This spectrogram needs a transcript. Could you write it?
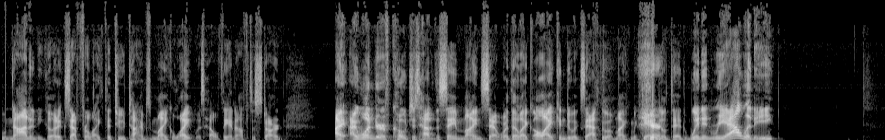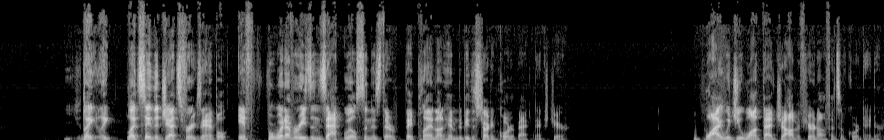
not any good, except for like the two times Mike White was healthy enough to start. I, I wonder if coaches have the same mindset where they're like, oh, I can do exactly what Mike McDaniel Sure. did, when in reality, like like let's say the Jets, for example, if for whatever reason Zach Wilson is there, they plan on him to be the starting quarterback next year. Why would you want that job if you're an offensive coordinator?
